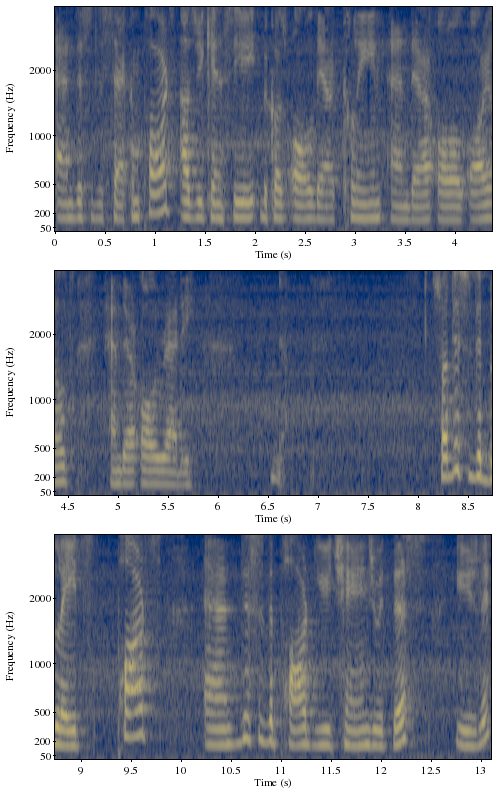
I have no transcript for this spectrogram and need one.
and this is the second part. As you can see, because all they are clean and they are all oiled, and they're all ready. Yeah. So this is the blades part and this is the part you change with this usually.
